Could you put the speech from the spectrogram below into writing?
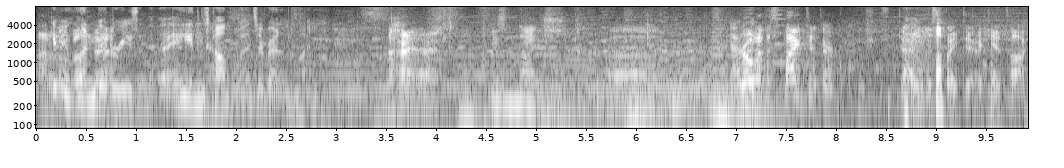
I don't Give know me about one good reason that Hayden's compliments are better than mine. All right, all right. He's nice. Uh, girl with the spiked hair. Guy with the spiked hair. I can't talk.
